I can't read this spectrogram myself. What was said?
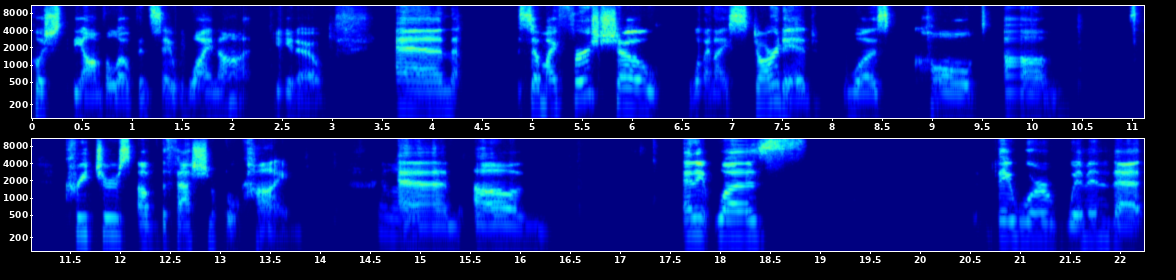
push the envelope and say why not you know. And so my first show when I started was called um, Creatures of the Fashionable Kind. And um, and it was they were women that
